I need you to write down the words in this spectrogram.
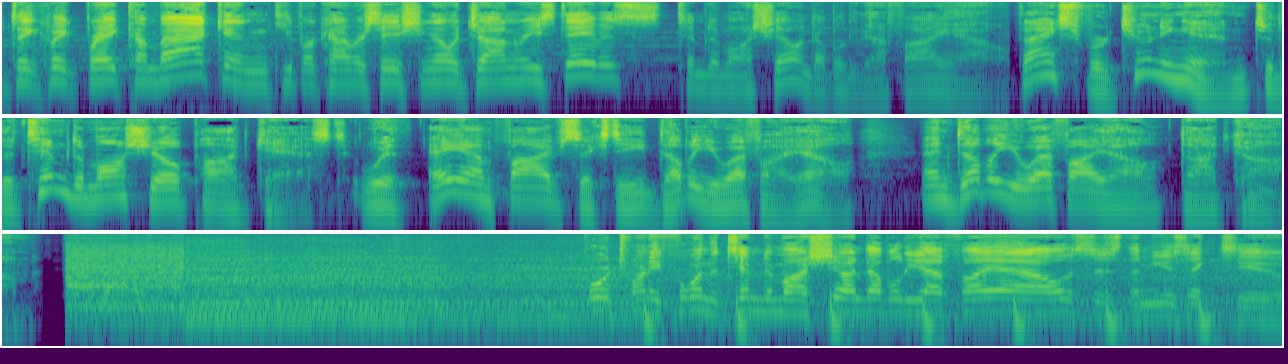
We'll take a quick break, come back, and keep our conversation going with John Rhys Davis, Tim DeMoss Show, and WFIL. Thanks for tuning in to the Tim DeMoss Show podcast with AM 560 WFIL and WFIL.com. 424 on the Tim DeMoss Show on WFIL. This is the music to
